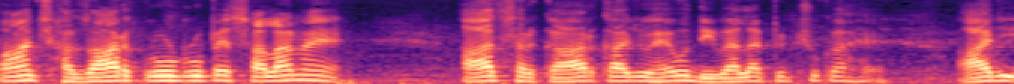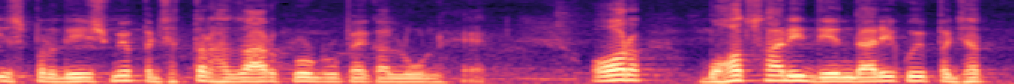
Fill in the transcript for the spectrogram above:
पाँच हज़ार करोड़ रुपए सालाना है। आज सरकार का जो है वो दिवाला पिट चुका है। आज इस प्रदेश में पचहत्तर हज़ार करोड़ रुपए का लोन है और बहुत सारी देनदारी, कोई पचहत्तर,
